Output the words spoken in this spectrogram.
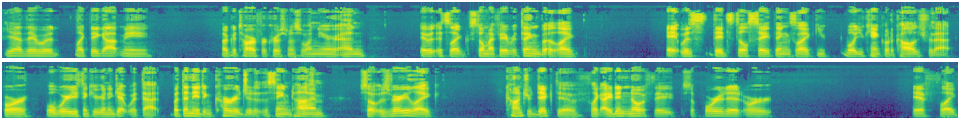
Yeah, they would like they got me a guitar for Christmas one year, and it, it's like still my favorite thing. But like, it was they'd still say things like, "You well, you can't go to college for that," or "Well, where do you think you're going to get with that?" But then they'd encourage it at the same time, so it was very like contradictive. Like I didn't know if they supported it or if like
